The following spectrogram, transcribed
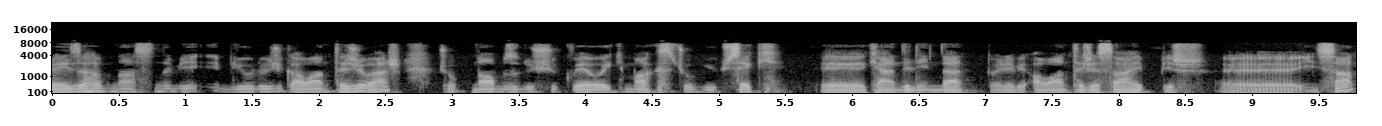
Reyzahab'ın aslında bir biyolojik avantajı var. Çok nabzı düşük ve o 2 max çok yüksek e, kendiliğinden böyle bir avantaja sahip bir e, insan.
